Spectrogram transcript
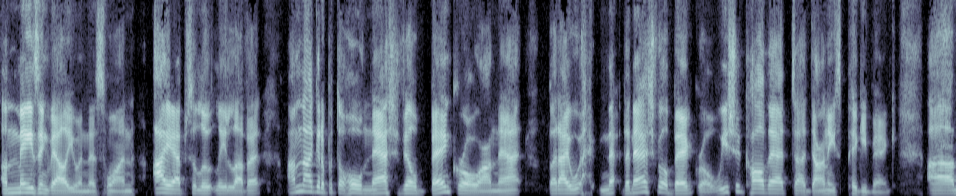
Amazing value in this one. I absolutely love it. I'm not going to put the whole Nashville bankroll on that, but I the Nashville bankroll. We should call that uh, Donnie's piggy bank. Um,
